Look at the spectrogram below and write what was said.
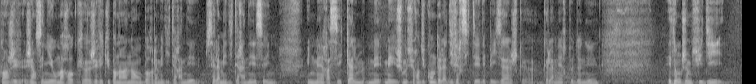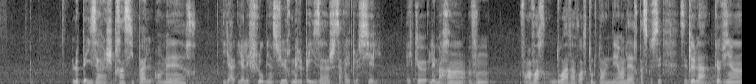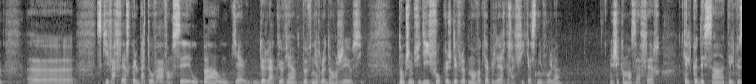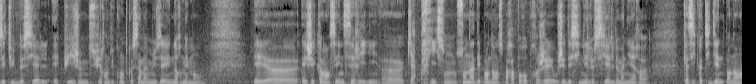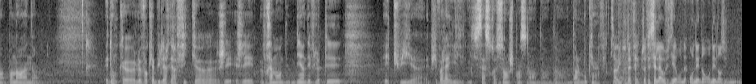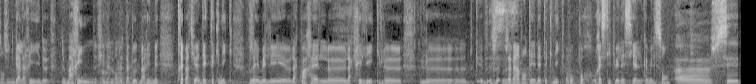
quand j'ai enseigné au Maroc, j'ai vécu pendant un an au bord de la Méditerranée. C'est la Méditerranée, c'est une, mer assez calme, mais, je me suis rendu compte de la diversité des paysages que, la mer peut donner. Et donc je me suis dit, le paysage principal en mer, il y a les flots bien sûr, mais le paysage, ça va être le ciel. Et que les marins vont, vont avoir, doivent avoir tout le temps le nez en l'air, parce que c'est de là que vient... Euh, ce qui va faire que le bateau va avancer ou pas, ou a de là que vient, peut venir le danger aussi. Donc je me suis dit, il faut que je développe mon vocabulaire graphique à ce niveau-là. J'ai commencé à faire quelques dessins, quelques études de ciel, et puis je me suis rendu compte que ça m'amusait énormément. Et, euh, j'ai commencé une série euh, qui a pris son, indépendance par rapport au projet, où j'ai dessiné le ciel de manière euh, quasi quotidienne pendant, pendant un an. Et donc le vocabulaire graphique, je l'ai vraiment bien développé. Et puis, euh, et puis voilà, il, ça se ressent, je pense, dans, dans, dans, le bouquin, effectivement. Ah oui, tout à fait. Tout à fait. C'est là où je disais, on, est, dans, on est dans, une, dans une galerie de, de marine, finalement, de tableaux de marine, mais très particulier, des techniques. Vous avez mêlé euh, l'aquarelle, l'acrylique, le, le, Vous avez inventé des techniques pour, pour restituer les ciels comme ils sont? Euh,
